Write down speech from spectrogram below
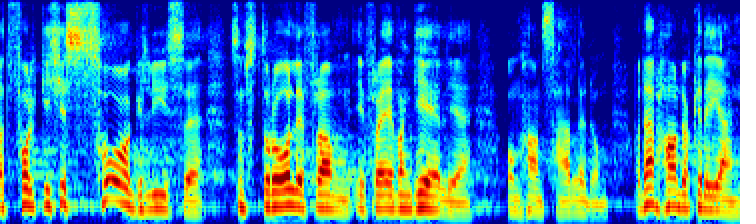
at folk ikke så lyset som stråler fram fra evangeliet om hans herligdom. Og der har dere det igjen.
